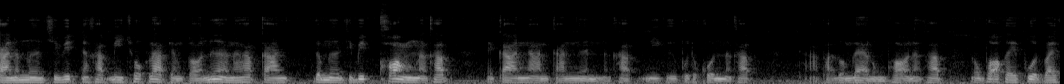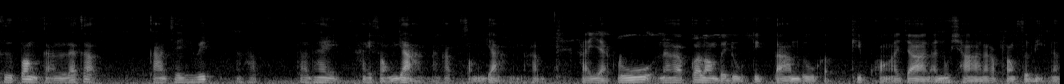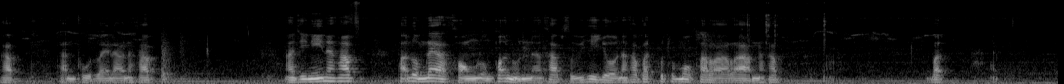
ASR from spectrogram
การดำเนินชีวิตนะครับ มีโชคลาภอย่างต่อเนื่องนะครับ การดำเนินชีวิตคล่องนะครับ ในการงานการเงินนะครับ นี่คือพุทธคุณนะครับ พระรวมแรกหลวงพ่อนะครับ หลวงพ่อเคยพูดไว้คือป้องกันและก็การใช้ชีวิตนะครับ ท่านให้ให้สองอย่างนะครับสองอย่างนะครับ ใครอยากรู้นะครับ ก็ลองไปดูติดตามดูกับคลิปของอาจารย์อนุชานะครับทองสิรินะครับ ท่านพูดไว้แล้วนะครับอ่าทีนี้นะครับ พระรวมแรกของหลวงพ่อหนุนนะครับ สุวิทยโยนะครับ วัดพุทธโมกขารารามนะครับวัด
